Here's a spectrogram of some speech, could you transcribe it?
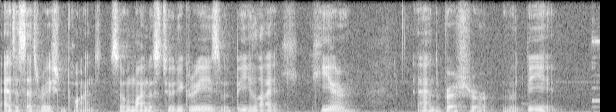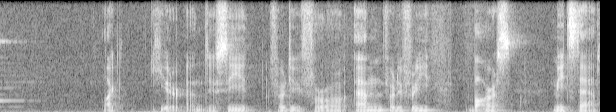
at the saturation point. So minus 2 degrees would be like here and the pressure would be like here and you see 34 um 33 bars meets that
